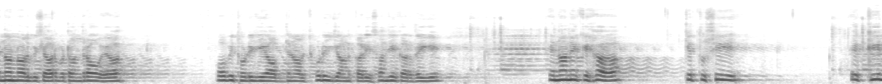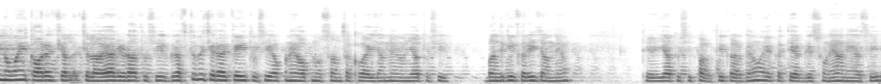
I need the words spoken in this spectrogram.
ਇਹਨਾਂ ਨਾਲ ਵਿਚਾਰ ਵਟਾਂਦਰਾ ਹੋਇਆ। ਉਹ ਵੀ ਥੋੜੀ ਜਿਹੀ ਆਪ ਦੇ ਨਾਲ ਥੋੜੀ ਜਾਣਕਾਰੀ ਸਾਂਝੀ ਕਰ ਦਈਏ। ਇਹਨਾਂ ਨੇ ਕਿਹਾ ਕਿ ਤੁਸੀਂ ਇੱਕ ਹੀ ਨਵਾਂ ਹੀ ਕਾਰਜ ਚਲ- ਚਲਾਇਆ ਜਿਹੜਾ ਤੁਸੀਂ ਗ੍ਰਸਤ ਵਿੱਚ ਰਹਿ ਕੇ ਹੀ ਤੁਸੀਂ ਆਪਣੇ ਆਪ ਨੂੰ ਸੰਤ ਖਵਾਈ ਜਾਂਦੇ ਹੋ ਜਾਂ ਤੁਸੀਂ ਬੰਦਗੀ ਕਰੀ ਜਾਂਦੇ ਹੋ ਤੇ ਜਾਂ ਤੁਸੀਂ ਭਗਤੀ ਕਰਦੇ ਹੋ, ਇੱਕ ਤੇ ਅੱਗੇ ਸੁਣਿਆ ਨਹੀਂ ਅਸੀਂ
